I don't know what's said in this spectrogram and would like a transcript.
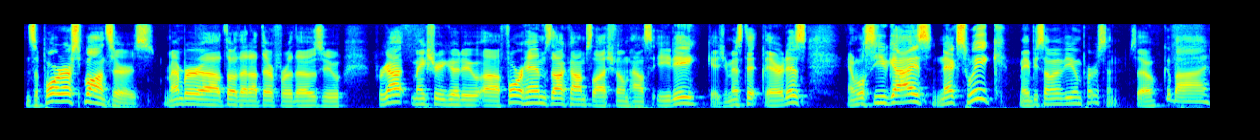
and support our sponsors. Remember, uh, throw that out there for those who forgot. Make sure you go to uh, forhims.com slash filmhaused in case you missed it. There it is. And we'll see you guys next week. Maybe some of you in person. So goodbye.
